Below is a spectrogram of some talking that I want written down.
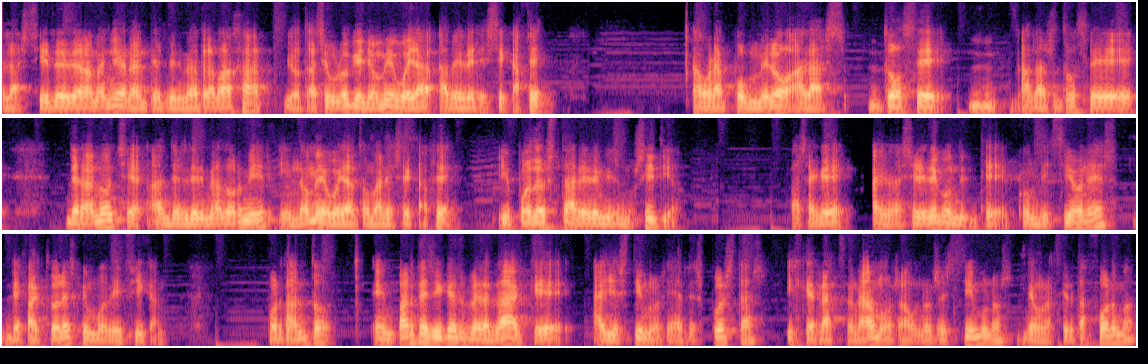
las 7 de la mañana antes de irme a trabajar, yo te aseguro que yo me voy a, a beber ese café. Ahora pónmelo a las 12, a las 12 de la noche antes de irme a dormir y no me voy a tomar ese café y puedo estar en el mismo sitio. Pasa que hay una serie de, condiciones, de factores que modifican. Por tanto, en parte sí que es verdad que hay estímulos y hay respuestas y que reaccionamos a unos estímulos de una cierta forma,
